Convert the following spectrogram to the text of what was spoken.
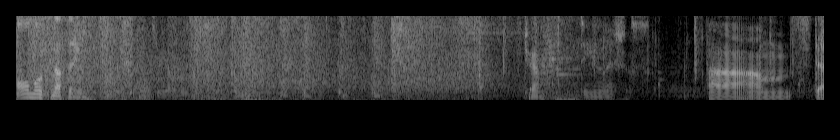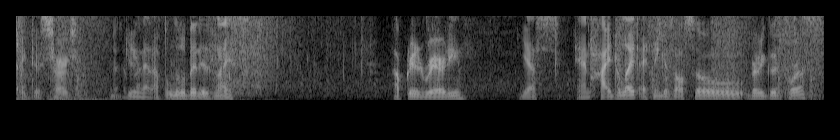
almost nothing. Okay. Delicious. Um, static discharge. Getting that up a little bit is nice. Upgraded rarity. Yes. And Hydrolite, I think, is also very good for us.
